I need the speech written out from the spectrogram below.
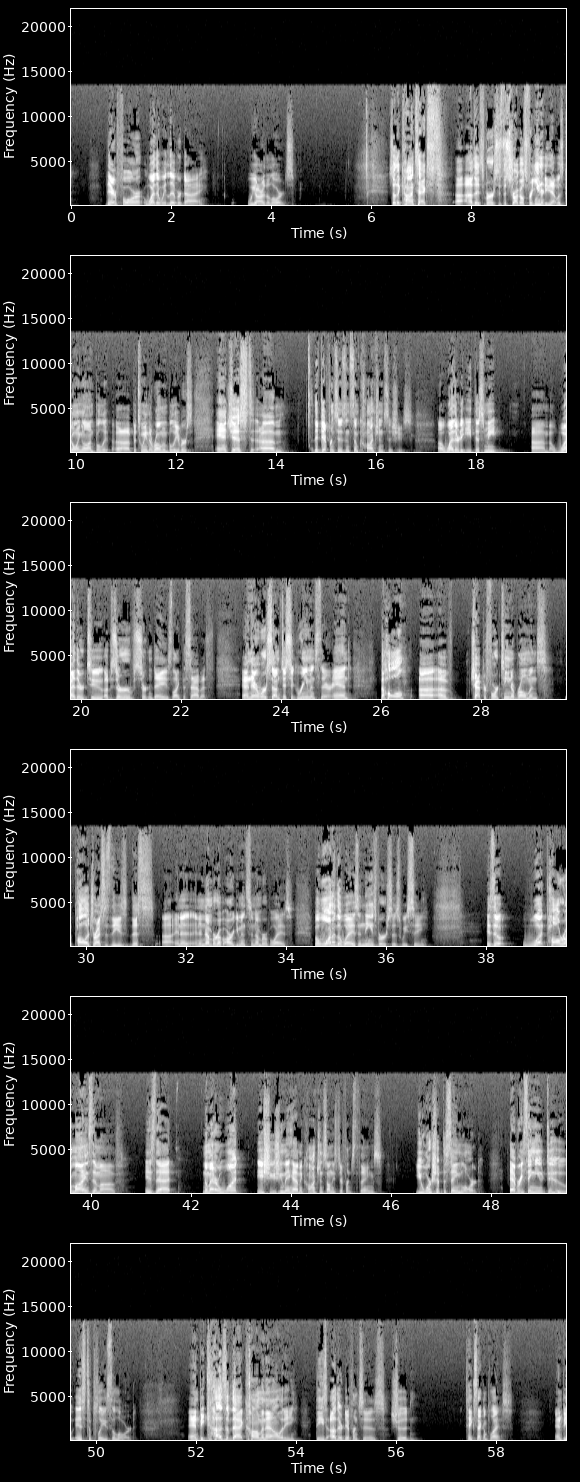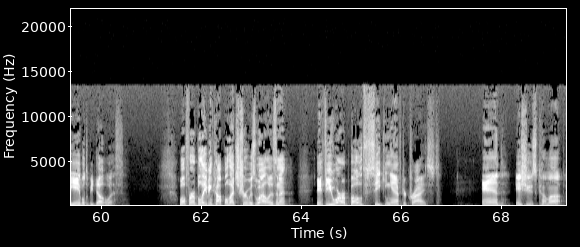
Therefore, whether we live or die, we are the Lord's. So, the context uh, of this verse is the struggles for unity that was going on uh, between the Roman believers and just um, the differences in some conscience issues. Uh, whether to eat this meat, um, whether to observe certain days like the Sabbath. And there were some disagreements there. And the whole uh, of chapter 14 of Romans, Paul addresses these, this uh, in, a, in a number of arguments, a number of ways. But one of the ways in these verses we see is that what Paul reminds them of is that no matter what issues you may have in conscience on these different things, you worship the same Lord. Everything you do is to please the Lord. And because of that commonality, these other differences should take second place and be able to be dealt with. Well, for a believing couple, that's true as well, isn't it? If you are both seeking after Christ and issues come up,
